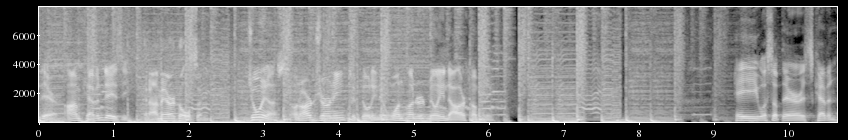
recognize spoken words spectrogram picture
there, I'm Kevin Daisey. And I'm Eric Olson. Join us on our journey to building a $100 million company. Hey, what's up there? It's Kevin.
